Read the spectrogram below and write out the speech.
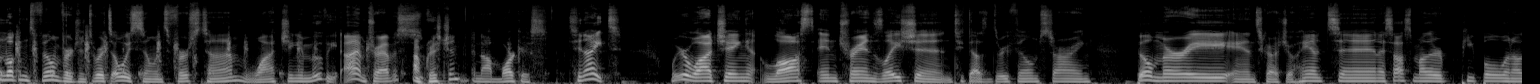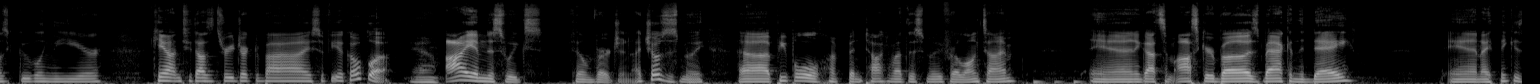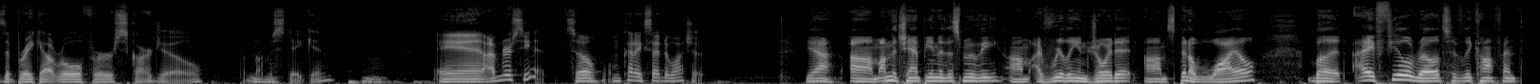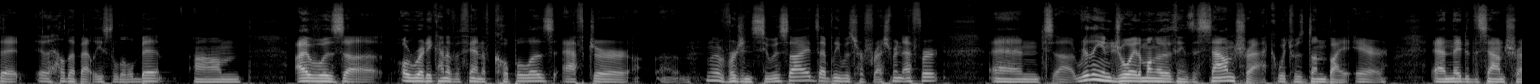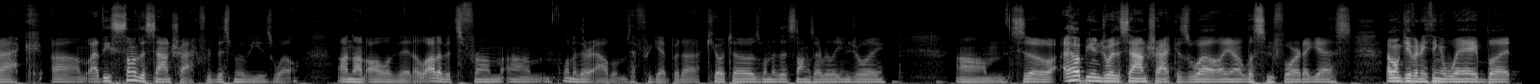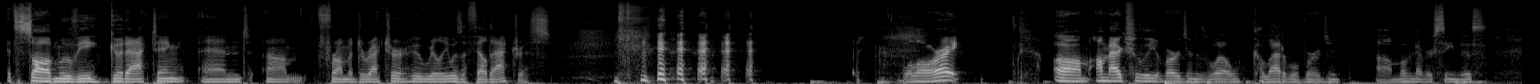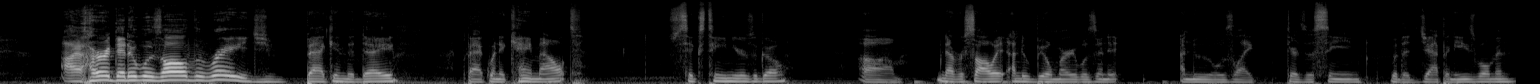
and welcome to Film Virgins, where it's always someone's first time watching a movie. I'm Travis. I'm Christian. And I'm Marcus. Tonight, we are watching Lost in Translation, 2003 film starring Bill Murray and Scarlett Johansson. I saw some other people when I was Googling the year. Came out in 2003, directed by Sofia Coppola. Yeah. I am this week's film virgin. I chose this movie. Uh, people have been talking about this movie for a long time, and it got some Oscar buzz back in the day. And I think is a breakout role for ScarJo, if I'm not Mhm. mistaken. Hmm. And I've never seen it, so I'm kind of excited to watch it. Yeah. Um, I'm the champion of this movie. Um, I really enjoyed it. Um, it's been a while, but I feel relatively confident that it held up at least a little bit. Um, I was uh, already kind of a fan of Coppola's after um, Virgin Suicides, I believe was her freshman effort, and uh, really enjoyed, among other things, the soundtrack, which was done by Air. And they did the soundtrack, um, at least some of the soundtrack for this movie as well. Uh, not all of it. A lot of it's from um, one of their albums. I forget, but uh, Kyoto is one of the songs I really enjoy. Um, so I hope you enjoy the soundtrack as well. You know, listen for it. I guess I won't give anything away, but it's a solid movie, good acting, and um, from a director who really was a failed actress. Well, all right. Um, I'm actually a virgin as well, collateral virgin. Um, I've never seen this. I heard that it was all the rage back in the day, back when it came out, 16 years ago. Um, never saw it. I knew Bill Murray was in it. I knew it was like there's a scene with a Japanese woman,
